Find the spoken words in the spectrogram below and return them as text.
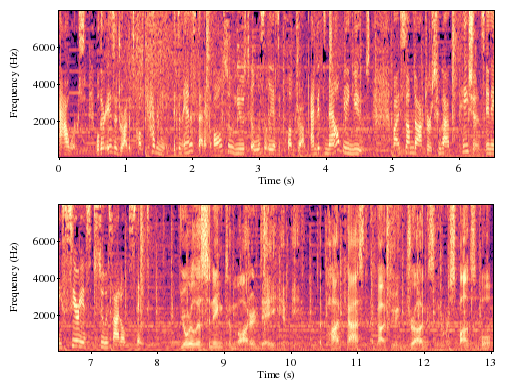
hours? Well, there is a drug. It's called ketamine. It's an anesthetic, also used illicitly as a club drug, and it's now being used by some doctors who have patients in a serious suicidal state. You're listening to Modern Day Hippie, the podcast about doing drugs in a responsible,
